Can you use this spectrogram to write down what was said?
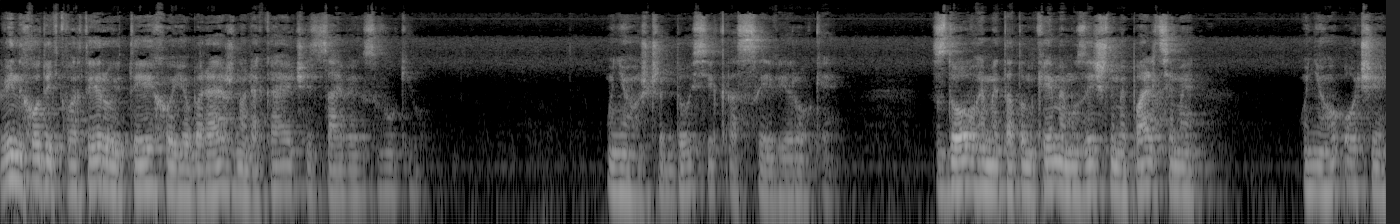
Він ходить квартирою тихо й обережно, лякаючись зайвих звуків. У нього ще досі красиві руки. З довгими та тонкими музичними пальцями у нього очі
